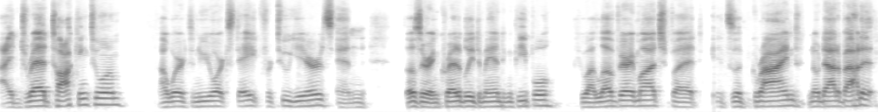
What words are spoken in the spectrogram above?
I dread talking to them. I worked in New York State for two years, and those are incredibly demanding people who I love very much, but it's a grind, no doubt about it.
